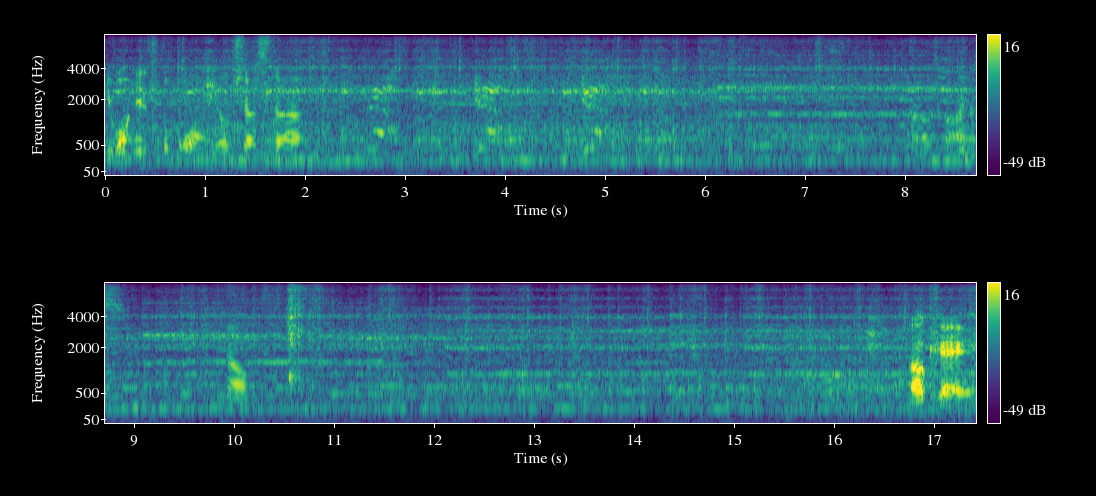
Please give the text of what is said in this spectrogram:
he won't hit into the wall. He'll just uh. I don't know. Is behind us? No. Okay.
